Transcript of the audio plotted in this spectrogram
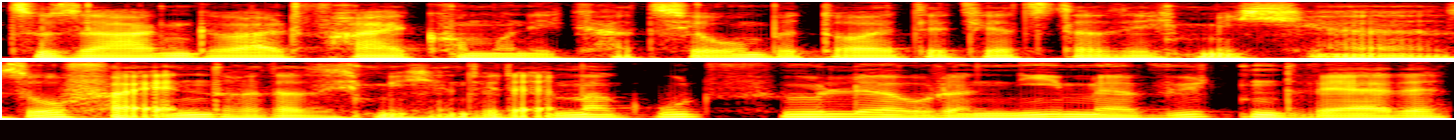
zu sagen, gewaltfreie Kommunikation bedeutet jetzt, dass ich mich äh, so verändere, dass ich mich entweder immer gut fühle oder nie mehr wütend werde,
